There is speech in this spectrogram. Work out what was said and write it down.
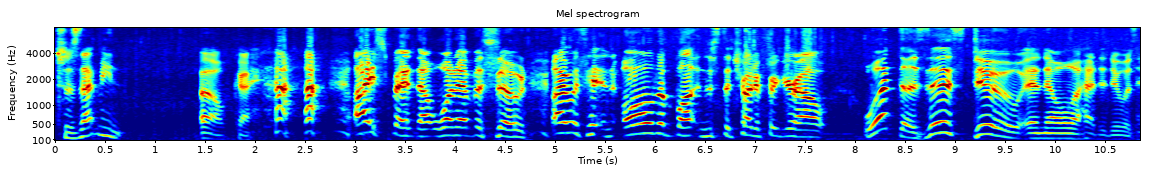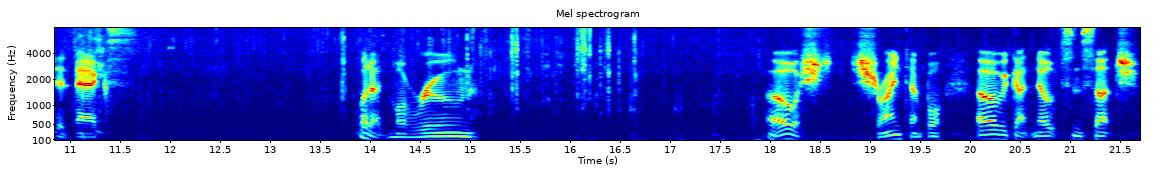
So does that mean Oh, okay. I spent that one episode. I was hitting all the buttons to try to figure out what does this do, and all I had to do was hit X. What a maroon. Oh, a sh- shrine temple. Oh, we've got notes and such.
